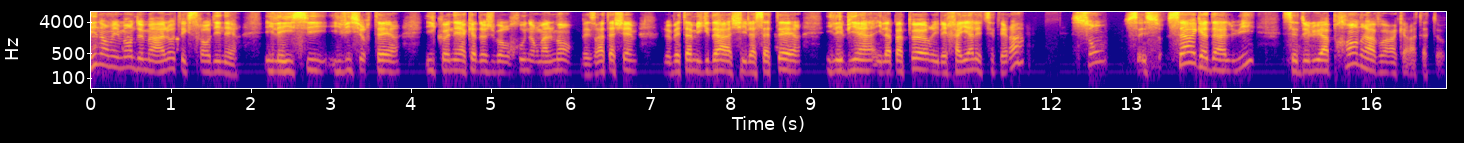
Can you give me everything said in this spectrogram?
énormément de mahalot extraordinaires. Il est ici, il vit sur terre, il connaît Akadosh Baruch Hu normalement, Bezrat Hashem, le Bet Amikdash, il a sa terre, il est bien, il n'a pas peur, il est chayal, etc. Son, sa agada à lui, c'est de lui apprendre à avoir un karatatov.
